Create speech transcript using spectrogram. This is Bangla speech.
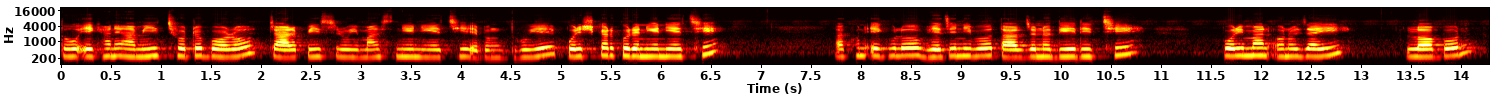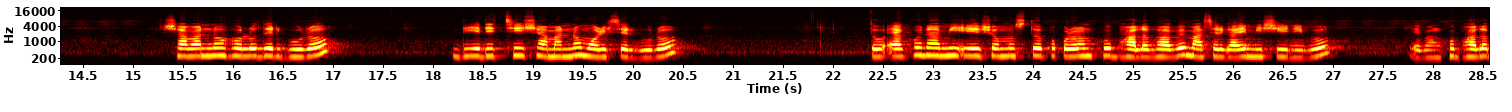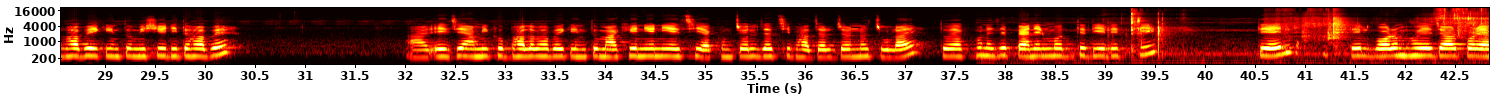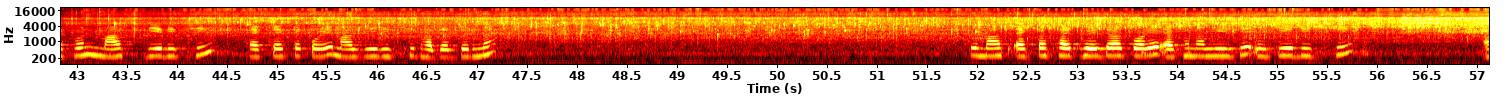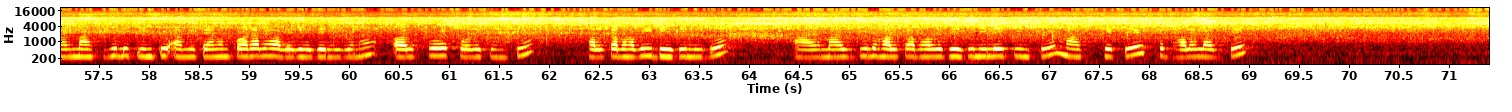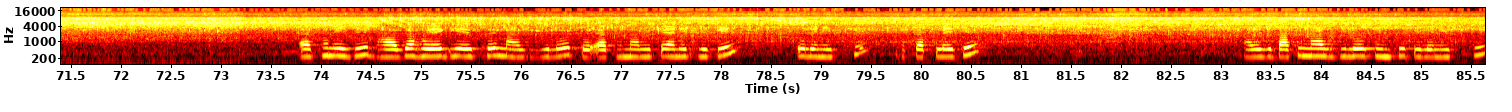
তো এখানে আমি ছোট, বড় চার পিস রুই মাছ নিয়ে নিয়েছি এবং ধুয়ে পরিষ্কার করে নিয়ে নিয়েছি। এখন এগুলো ভেজে নিব, তার জন্য দিয়ে দিচ্ছি পরিমাণ অনুযায়ী লবণ, সামান্য হলুদের গুঁড়ো, দিয়ে দিচ্ছি সামান্য মরিচের গুঁড়ো। তো এখন আমি এই সমস্ত উপকরণ খুব ভালোভাবে মাছের গায়ে মিশিয়ে নিব। এবং খুব ভালোভাবে কিন্তু মিশিয়ে নিতে হবে। আর এই যে আমি খুব ভালোভাবে কিন্তু মাখিয়ে নিয়ে নিয়েছি, এখন চলে যাচ্ছি ভাজার জন্য চুলায়। তো এখন এই যে প্যানের মধ্যে দিয়ে দিচ্ছি তেল। তেল গরম হয়ে যাওয়ার পর এখন মাছ দিয়ে দিচ্ছি, একটা একটা করে মাছ দিয়ে দিচ্ছি ভাজার জন্য। তো মাছ একটা সাইড হয়ে যাওয়ার পরে এখন আমি এই যে উঠিয়ে দিচ্ছি। আর মাছগুলি কিন্তু আমি তেমন কড়াভাবে ভেজে নিব না, অল্প করে কিন্তু হালকাভাবেই ভেজে নিব। আর মাছগুলো হালকাভাবে ভেজে নিলে কিন্তু মাছ খেতে খুব ভালো লাগবে। এখন এই যে ভাজা হয়ে গিয়েছে মাছগুলো, তো এখন আমি প্যানে থেকে তুলে নিচ্ছি একটা প্লেটে। আর এই যে বাকি মাছগুলো কিন্তু তুলে নিচ্ছি।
